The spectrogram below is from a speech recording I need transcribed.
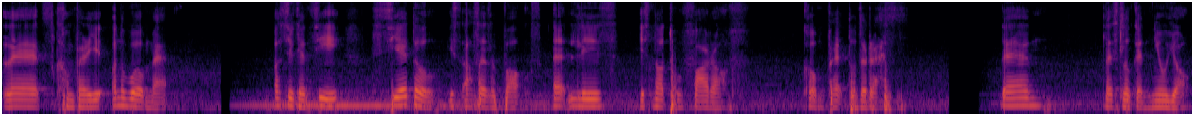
Let's compare it on the world map. As you can see, Seattle is outside the box. At least it's not too far off compared to the rest. Then, let's look at New York.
